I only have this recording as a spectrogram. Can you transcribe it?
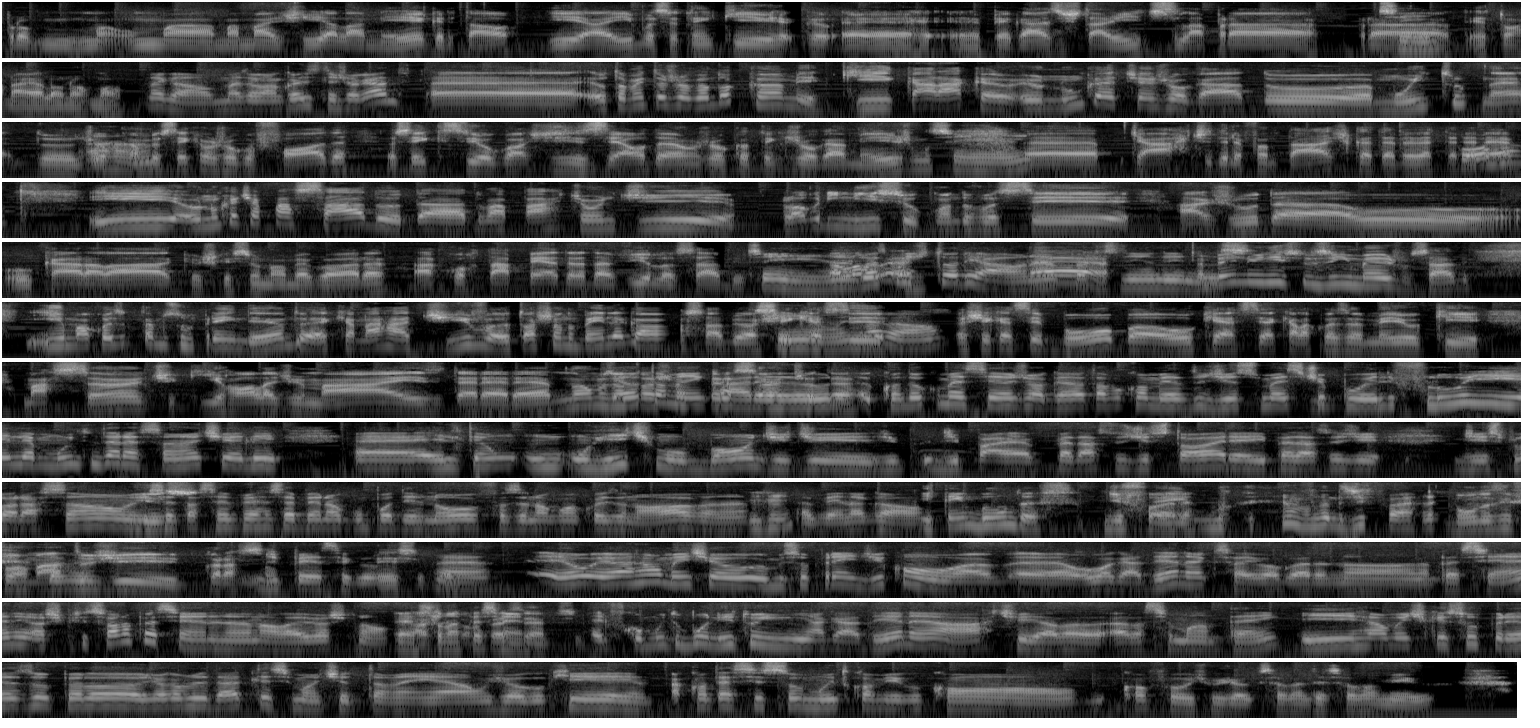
uma- uma magia lá negra e tal. E aí você tem que é, é, pegar as Star Eats lá pra, pra Sim. retornar ela ao normal. Legal. Mais alguma coisa que você tem jogado? É, eu também tô jogando Okami, que, caraca, eu, nunca tinha jogado muito, né, do, de. Okami. Eu sei que é um jogo foda, eu sei que se eu gosto de Zelda é um jogo que eu tenho que jogar mesmo. Sim. É, que a arte dele é fantástica, tereré, tereré. Porra. E eu nunca tinha passado da, de uma parte onde, logo no início, quando você ajuda o, o cara lá, que eu esqueci o nome agora, a cortar a pedra da vila, sabe? Sim, é Alô, basicamente é. tutorial, né? É, A partezinha do É início. Bem no iníciozinho mesmo, sabe? E uma coisa que tá me surpreendendo é que a narrativa eu tô achando bem legal, sabe? Eu achei Sim, que é ia muito ser. legal. Eu achei que ia ser boba, ou que ia ser aquela coisa meio que maçante, que rola demais e tereré. Não, mas eu, Eu tô também, achando cara. interessante eu- até. quando eu comecei a jogar, eu tava com medo disso, mas, tipo, ele flui e ele é muito interessante. Ele, é, ele tem um, um- um ritmo bom de, de, de- de é, pedaços de história e pedaços de, de exploração. E Isso. você tá sempre recebendo algum poder novo, fazendo alguma coisa nova, né? Uhum. É bem legal. E tem bundas de fora. Bando de fora. Bundas em formatos de coração. De pêssego. Pêssego. É. Eu, eu realmente eu, eu me surpreendi com a- é, o HD, né? Que saiu agora na, na PSN. Acho que só na PSN, né? Na live, acho que não. É, Acho só na PCN. sim. Ele ficou muito bonito em HD, né? A arte ela, ela se mantém. E realmente fiquei surpreso pela jogabilidade ter se mantido também. É um jogo que acontece isso muito comigo com. Qual foi o último jogo que isso aconteceu comigo?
